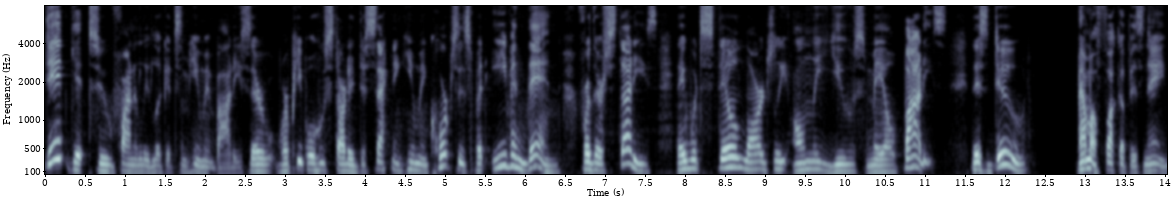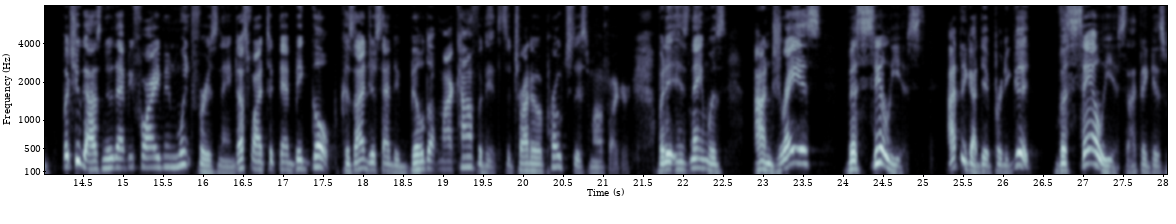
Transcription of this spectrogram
did get to finally look at some human bodies, there were people who started dissecting human corpses, but even then, for their studies, they would still largely only use male bodies. This dude, I'm gonna fuck up his name, but you guys knew that before I even went for his name. That's why I took that big gulp, because I just had to build up my confidence to try to approach this motherfucker. But it, his name was Andreas Vesalius. I think I did pretty good. Vesalius, I think is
